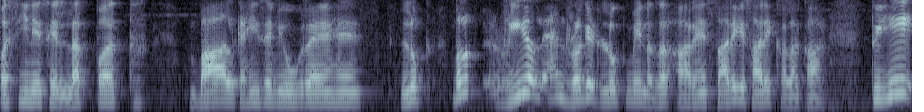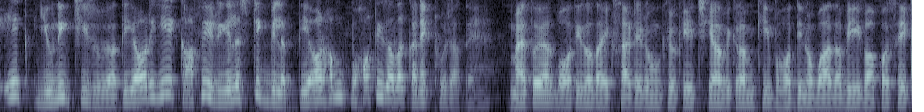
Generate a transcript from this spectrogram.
पसीने से लथपथ, बाल कहीं से भी उग रहे हैं। लुक मतलब रियल एंड रगेड लुक में नज़र आ रहे हैं सारे के सारे कलाकार। तो ये एक यूनिक चीज़ हो जाती है और ये काफ़ी रियलिस्टिक भी लगती है और हम बहुत ही ज़्यादा कनेक्ट हो जाते हैं। मैं तो यार बहुत ही ज़्यादा एक्साइटेड हूँ क्योंकि चिया विक्रम की बहुत दिनों बाद अभी वापस एक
